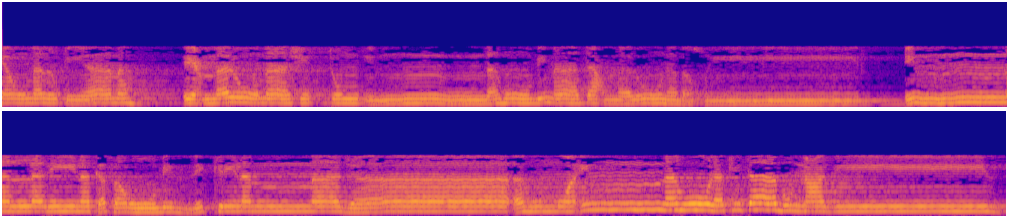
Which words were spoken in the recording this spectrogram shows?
يَوْمَ الْقِيَامَةِ اعْمَلُوا مَا شِئْتُمْ إِنَّهُ بِمَا تَعْمَلُونَ بَصِيرٌ. إِنَّ الَّذِينَ كَفَرُوا بِالذِّكْرِ لَمَّا جَاءَهُمْ وَإِنَّهُ لَكِتَابٌ عَزِيزٌ.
